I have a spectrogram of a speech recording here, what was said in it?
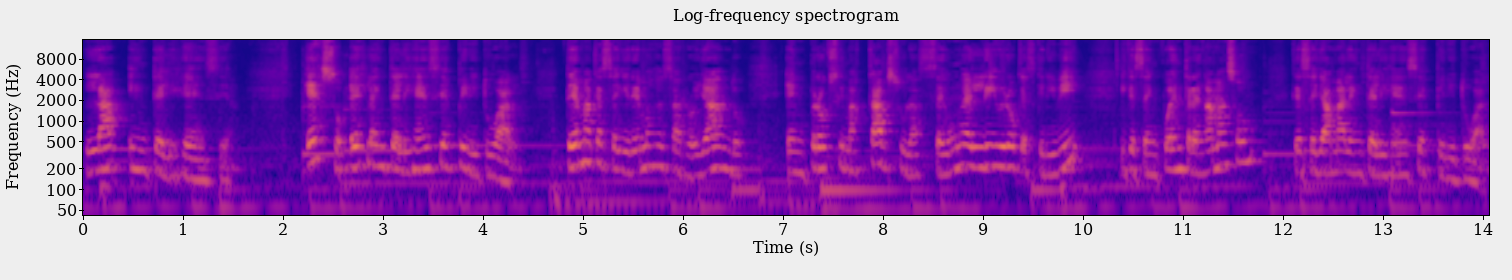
la inteligencia. Eso es la inteligencia espiritual, tema que seguiremos desarrollando en próximas cápsulas según el libro que escribí y que se encuentra en Amazon que se llama La inteligencia espiritual.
